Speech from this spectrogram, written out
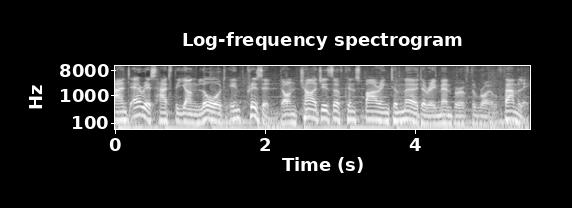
and Aerys had the young lord imprisoned on charges of conspiring to murder a member of the royal family.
